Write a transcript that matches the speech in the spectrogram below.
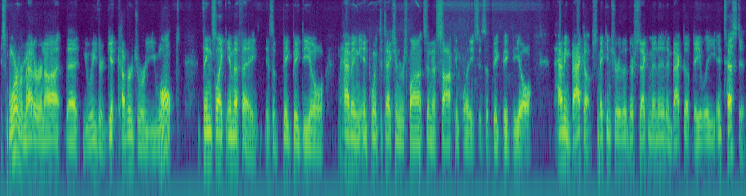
It's more of a matter or not that you either get coverage or you won't things like MFA is a big, big deal. Having endpoint detection response and a SOC in place is a big, big deal. Having backups, making sure that they're segmented and backed up daily and tested.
